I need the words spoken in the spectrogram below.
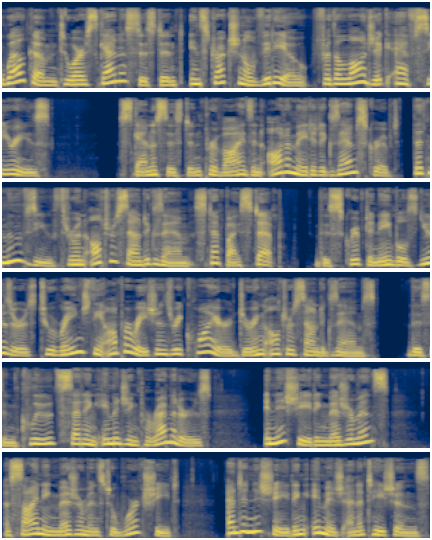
Welcome to our Scan Assistant instructional video for the LOGIQ F series. Scan Assistant provides an automated exam script that moves you through an ultrasound exam step by step. This script enables users to arrange the operations required during ultrasound exams. This includes setting imaging parameters, initiating measurements, assigning measurements to worksheet, and initiating image annotations.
